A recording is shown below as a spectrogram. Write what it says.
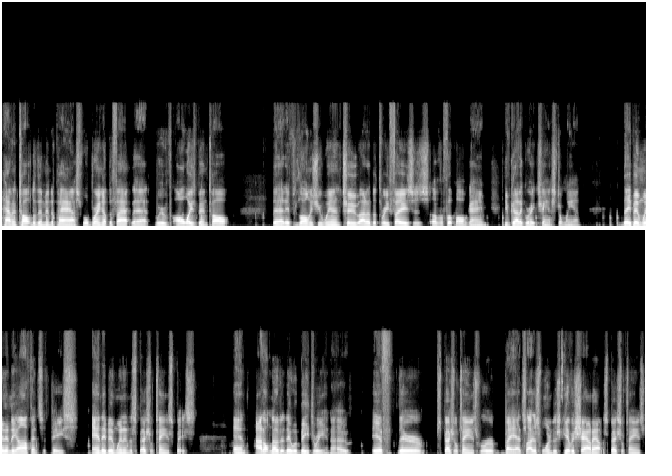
having talked to them in the past, will bring up the fact that we've always been taught that if as long as you win two out of the three phases of a football game, you've got a great chance to win. They've been winning the offensive piece and they've been winning the special teams piece. And I don't know that they would be 3 and 0 if their special teams were bad. So I just wanted to give a shout out to special teams.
